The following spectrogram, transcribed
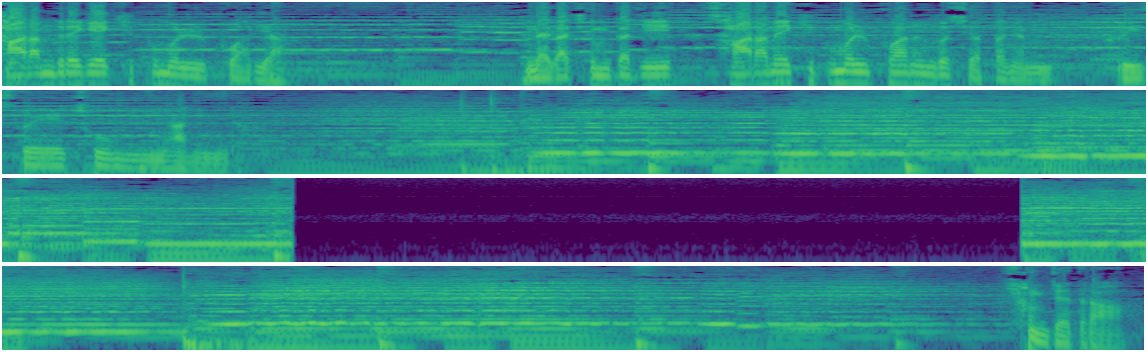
사람들에게 기쁨을 구하랴 내가 지금까지 사람의 기쁨을 구하는 것이었다면 그리스도의 종이 아니니라. 형제들아,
